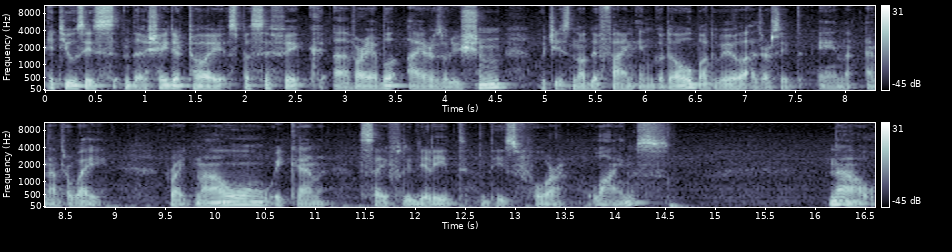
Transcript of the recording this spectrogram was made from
it uses the shader toy specific uh, variable i resolution, which is not defined in Godot, but we will address it in another way. Right now, we can safely delete these four lines. Now,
